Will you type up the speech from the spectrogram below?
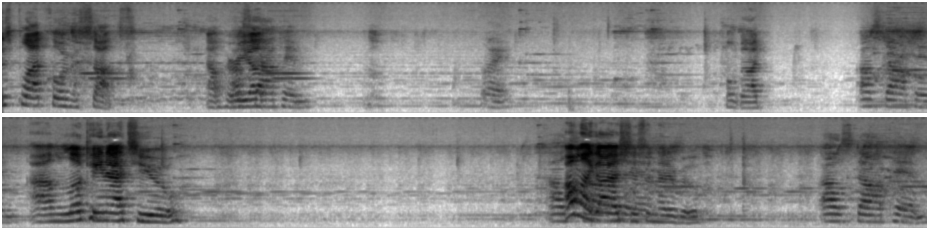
This platform sucks. Now, hurry I'll up. stop him. Okay. Oh god. I'll stop him. I'm looking at you. I'll Oh my stop gosh, him. just another boo. I'll stop him.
